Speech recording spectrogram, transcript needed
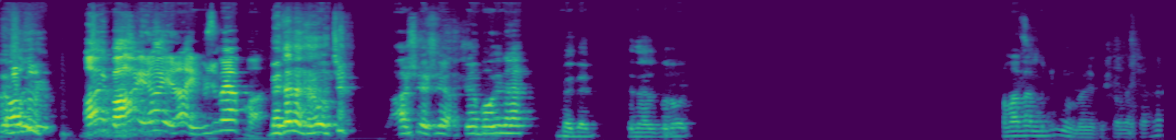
Kaldır. Hayır hayır hayır hayır yüzüme yapma. Beden eder oğlum çık. Ha şuraya şuraya. Şöyle boyuna. Beden. Beden az bana Ama ben bilmiyorum böyle bir şey olacağını.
